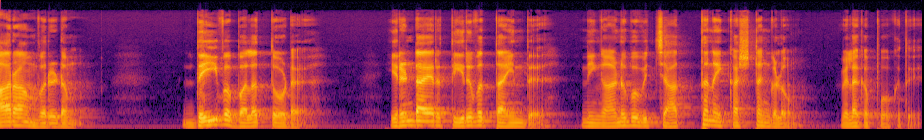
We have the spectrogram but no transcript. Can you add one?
ஆறாம் வருடம் தெய்வ பலத்தோட இரண்டாயிரத்தி இருபத்தைந்து நீங்கள் அனுபவித்த அத்தனை கஷ்டங்களும் விலகப் போகுது.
